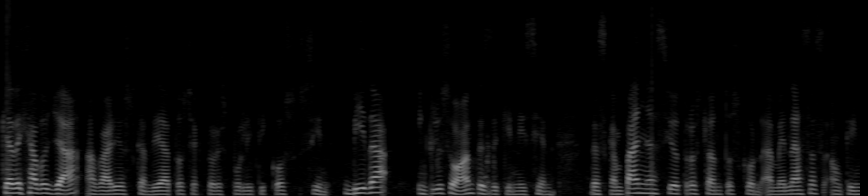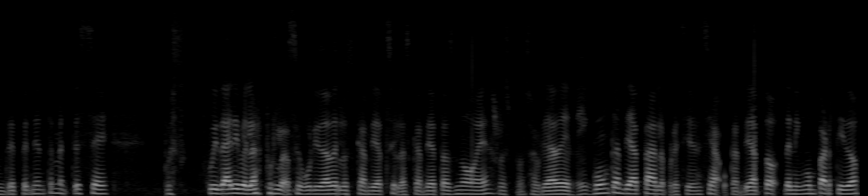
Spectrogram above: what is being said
que ha dejado ya a varios candidatos y actores políticos sin vida, incluso antes de que inicien las campañas y otros tantos con amenazas, aunque independientemente se pues cuidar y velar por la seguridad de los candidatos y las candidatas no es responsabilidad de ningún candidato a la presidencia o candidato de ningún partido,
